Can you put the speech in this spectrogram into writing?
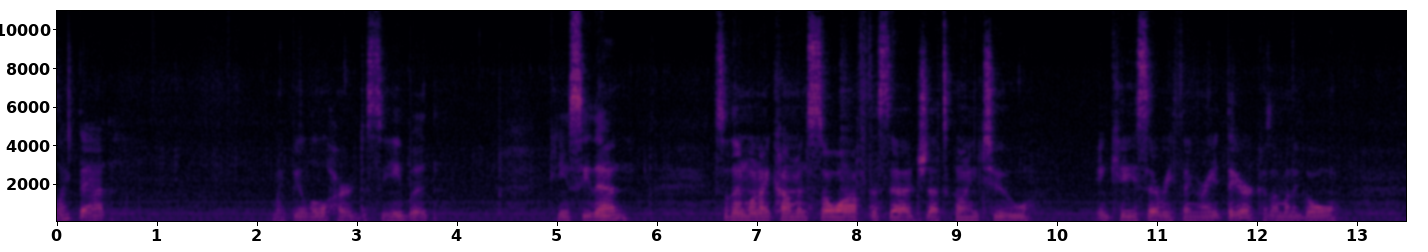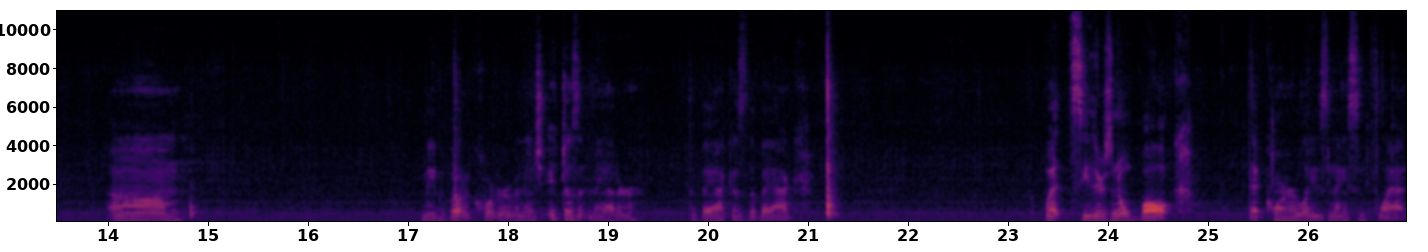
like that. Might be a little hard to see, but can you see that? So then when I come and sew off this edge, that's going to encase everything right there because I'm going to go um, maybe about a quarter of an inch. It doesn't matter. The back is the back. But see, there's no bulk. That corner lays nice and flat.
